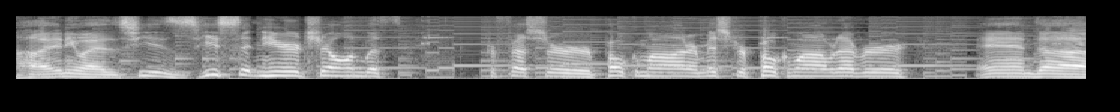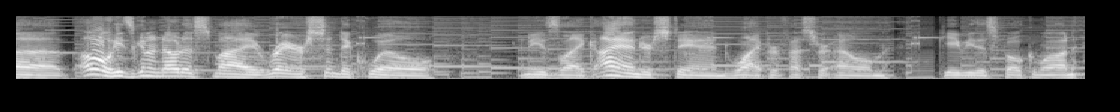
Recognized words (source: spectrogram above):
Uh, anyways, he's he's sitting here chilling with Professor Pokemon or Mr. Pokemon, whatever. And, uh, oh, he's gonna notice my rare Cyndaquil. And he's like, I understand why Professor Elm gave you this Pokemon.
